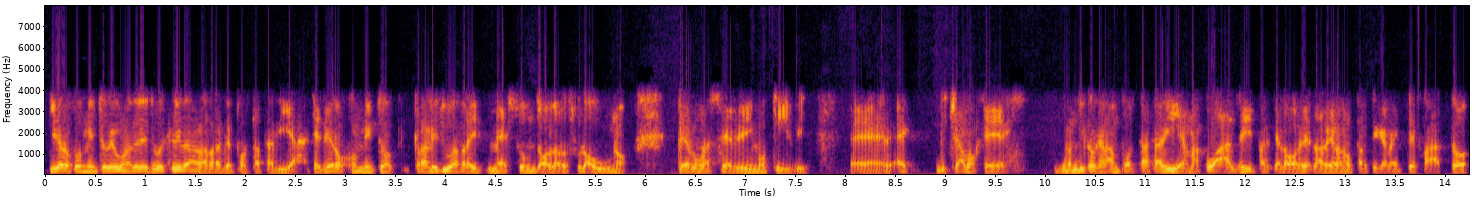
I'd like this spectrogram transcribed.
io ero convinto che una delle due Cleveland l'avrebbe portata via ed ero convinto che tra le due avrei messo un dollaro sulla 1 per una serie di motivi. Eh, è, diciamo che non dico che l'hanno portata via, ma quasi perché l'avevano praticamente fatto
